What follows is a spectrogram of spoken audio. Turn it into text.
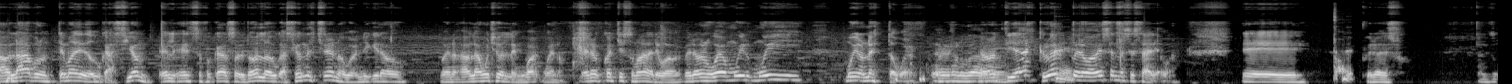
hablaba por un tema de educación. Él, él se enfocaba sobre todo en la educación del chileno, weón. Ni que era. Bueno, hablaba mucho del lenguaje. Bueno, era un conche su madre, weón. Pero era un weón muy, muy, muy honesto, weón. Es verdad, La honestidad es cruel, Sí. pero a veces necesaria, weón. Eh, pero eso. Sí,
